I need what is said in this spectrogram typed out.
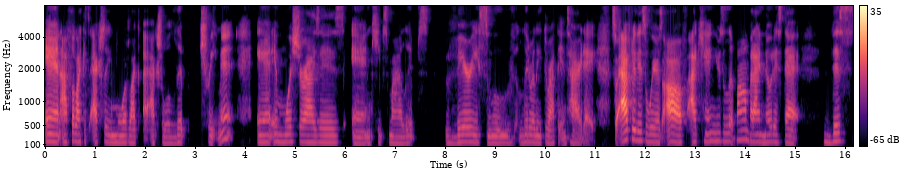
and I feel like it's actually more of like an actual lip treatment. And it moisturizes and keeps my lips very smooth literally throughout the entire day. So after this wears off, I can use a lip balm, but I noticed that this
